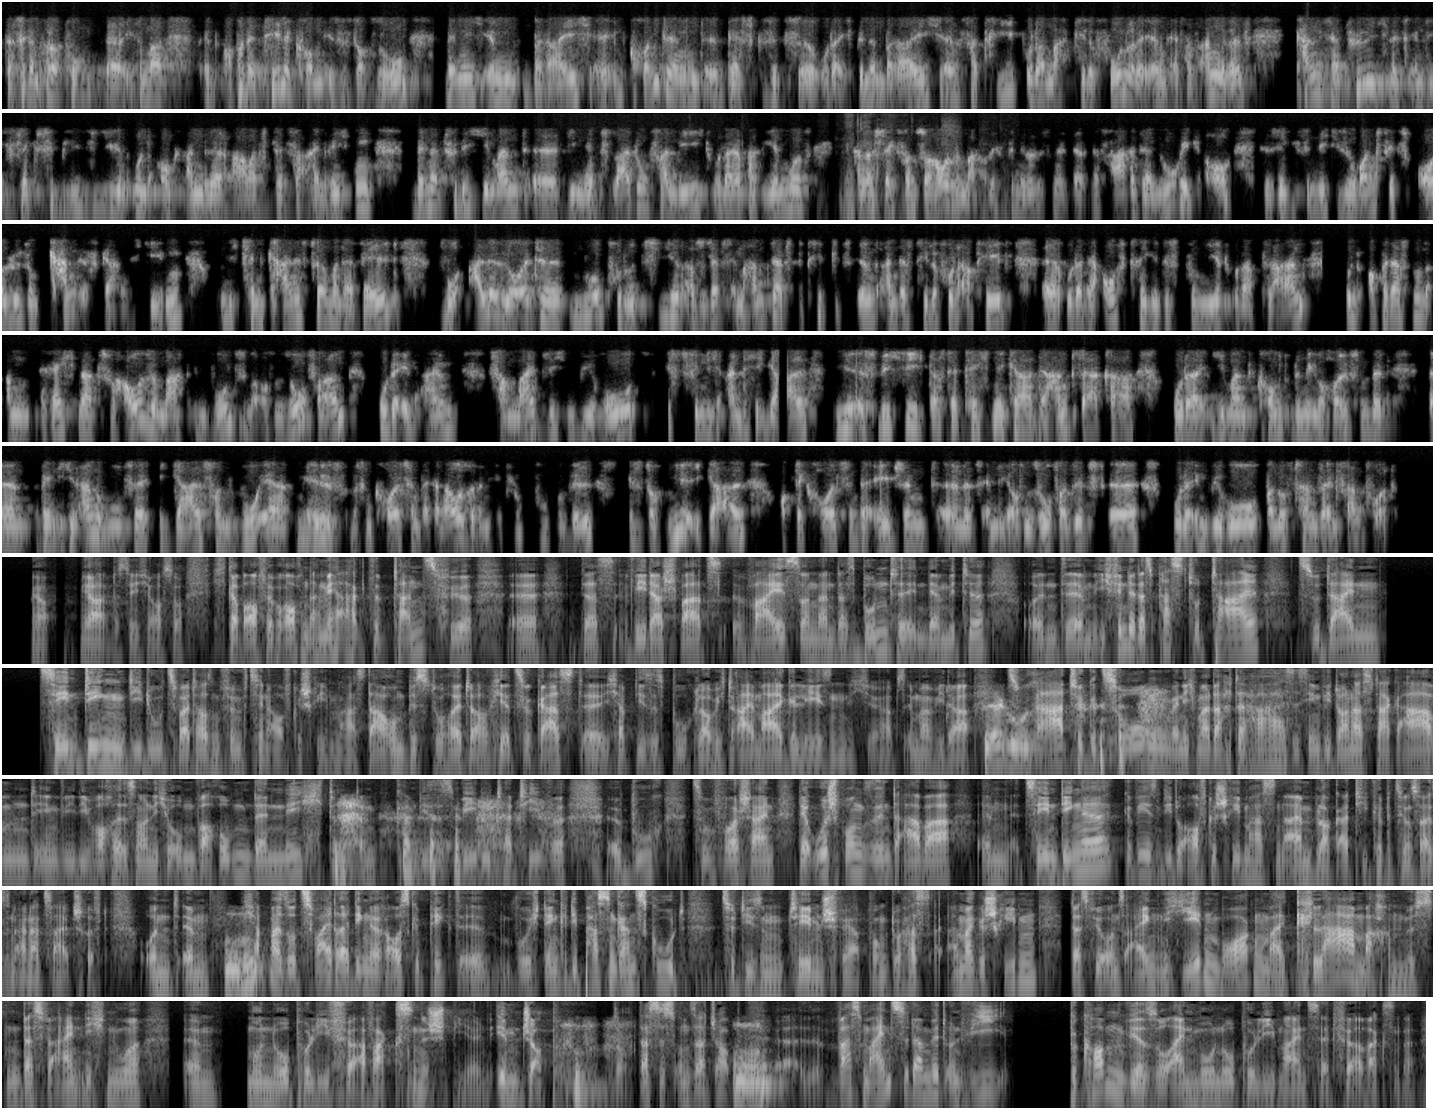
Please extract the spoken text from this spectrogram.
Das ist ein guter Punkt. Äh, ich sag mal, auch bei der Telekom ist es doch so, wenn ich im Bereich, äh, im Content Desk sitze oder ich bin im Bereich äh, Vertrieb oder mache Telefon oder irgendetwas anderes, kann ich natürlich letztendlich flexibilisieren und auch andere Arbeitsplätze einrichten. Wenn natürlich jemand äh, die Netzleitung verlegt oder reparieren muss, kann das schlecht von zu Hause machen. Aber ich finde, das ist eine, eine Frage der Logik auch. Deswegen finde ich, diese One-Fits-All-Lösung kann es gar nicht geben. Und ich kenne keine Firma der Welt, wo alle Leute nur produzieren. Also selbst im Handwerksbetrieb gibt es irgendeinen, der das Telefon abhebt äh, oder der Aufträge disponiert oder plant. Und ob er das nun am Rechner zu Hause macht, im Wohnzimmer auf dem Sofa oder in einem vermeintlichen Büro, ist, finde ich, eigentlich egal. Mir ist wichtig, dass der Techniker, der Handwerker oder jemand kommt und mir geholfen wird, äh, wenn ich ihn anrufe, egal von wo er mir hilft. Und das ist ein Callcenter genauso. Wenn ich einen Flug buchen will, ist es doch mir egal, ob der Callcenter-Agent äh, letztendlich auf dem Sofa sitzt äh, oder im Büro bei Lufthansa in Frankfurt. Ja, ja, das sehe ich auch so. Ich glaube auch, wir brauchen da mehr Akzeptanz für äh, das weder schwarz-weiß, sondern das Bunte in der Mitte. Und ähm, ich finde, das passt total zu deinen zehn Dingen, die du 2015 aufgeschrieben hast. Darum bist du heute auch hier zu Gast. Äh, ich habe dieses Buch, glaube ich, dreimal gelesen. Ich habe es immer wieder zu Rate gezogen, wenn ich mal dachte, ha, es ist irgendwie Donnerstagabend, irgendwie die Woche ist noch nicht um, warum denn nicht? Und dann kam dieses meditative äh, Buch zum Vorschein. Der Ursprung sind aber ähm, zehn Dinge gewesen, die du aufgeschrieben hast in einem Blogartikel beziehungsweise in einer Zeitschrift. Und ähm, mhm. ich habe mal so zwei, drei Dinge rausgepickt, äh, wo ich denke, die passen ganz gut zu diesem diesem Themenschwerpunkt. Du hast einmal geschrieben, dass wir uns eigentlich jeden Morgen mal klar machen müssten, dass wir eigentlich nur ähm, Monopoly für Erwachsene spielen im Job. So, das ist unser Job. Mhm. Äh, was meinst du damit und wie bekommen wir so ein Monopoly-Mindset für Erwachsene?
